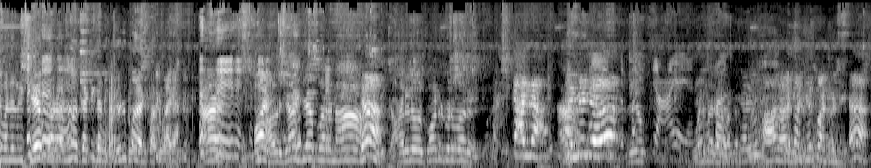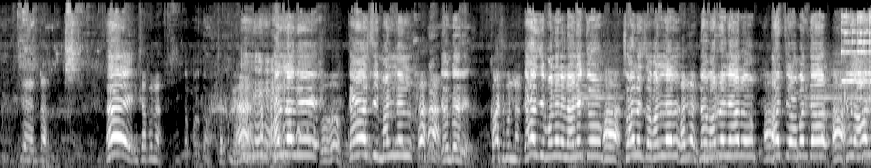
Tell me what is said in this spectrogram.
வந்ததுக்கு கே கட்டி கட்டி செருப்பா வாயா அவர் ஏன் கே போறேன்னா? காலையில ஒரு கோட்டை கொடுப்பாரு அப்புறம் அல்லது காசி மன்னல் என் பேரு. காசு மன்னன் காசி மன்னன் அழைக்கும். சோழச வல்லல் வள்ளல். நான் வர்ற நேரம் ஆட்சி அமர்ந்தால். இவள் ஆள்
